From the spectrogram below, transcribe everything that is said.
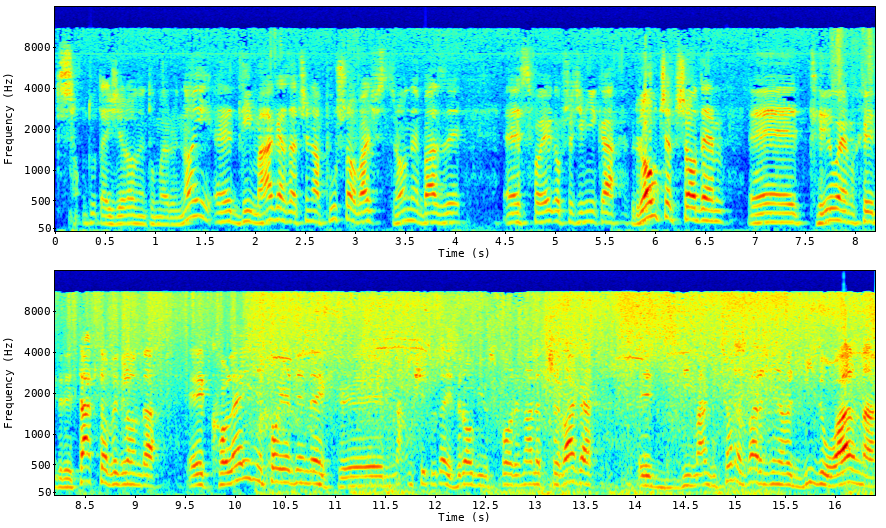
są tutaj zielone tumery. No i e, Dimaga zaczyna puszować w stronę bazy e, swojego przeciwnika. Roache przodem, e, tyłem Hydry. Tak to wygląda. E, kolejny pojedynek e, nam się tutaj zrobił spory, no ale przewaga e, Dimagi coraz bardziej nawet wizualna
